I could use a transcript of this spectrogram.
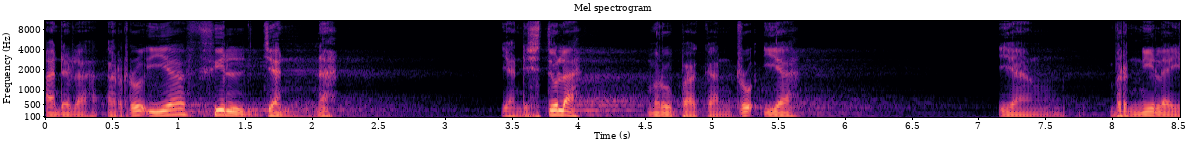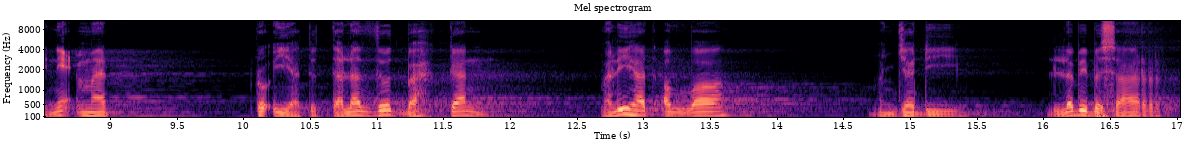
adalah ar-ru'yah fil jannah. Yang di situlah merupakan ru'yah yang bernilai nikmat ru'yatut taladzud bahkan melihat Allah menjadi lebih besar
